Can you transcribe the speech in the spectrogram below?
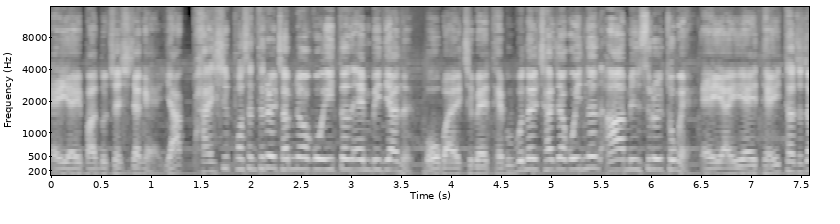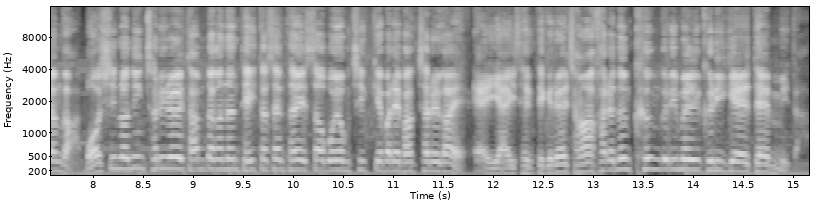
AI 반도체 시장의 약 80%를 점령하고 있던 엔비디아는 모바일 칩의 대부분을 차지하고 있는 암 인수를 통해 AI의 데이터 저장과 머신러닝 처리를 담당하는 데이터 센터의 서버용 칩 개발에 박차를 가해 AI 생태계를 장악하려는 큰 그림을 그리게 됩니다.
